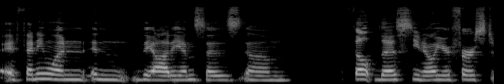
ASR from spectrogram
if anyone in the audience has um, felt this, you know, your first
